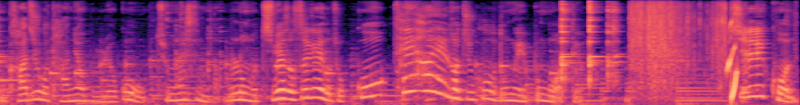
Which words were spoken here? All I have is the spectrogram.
좀 가지고 다녀보려고 주문했습니다. 물론 뭐 집에서 쓰기에도 좋고 새하얘가지고 너무 예쁜 것 같아요. 실리콘,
